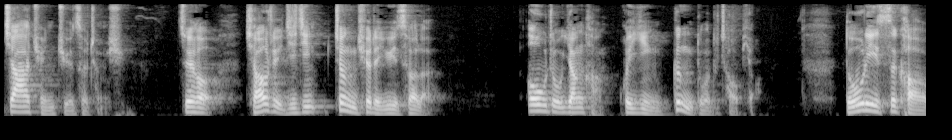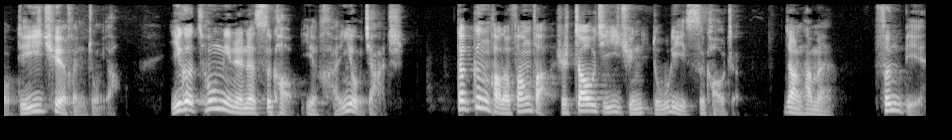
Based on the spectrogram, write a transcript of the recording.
加权决策程序。最后，桥水基金正确的预测了欧洲央行。会印更多的钞票。独立思考的确很重要，一个聪明人的思考也很有价值。但更好的方法是召集一群独立思考者，让他们分别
